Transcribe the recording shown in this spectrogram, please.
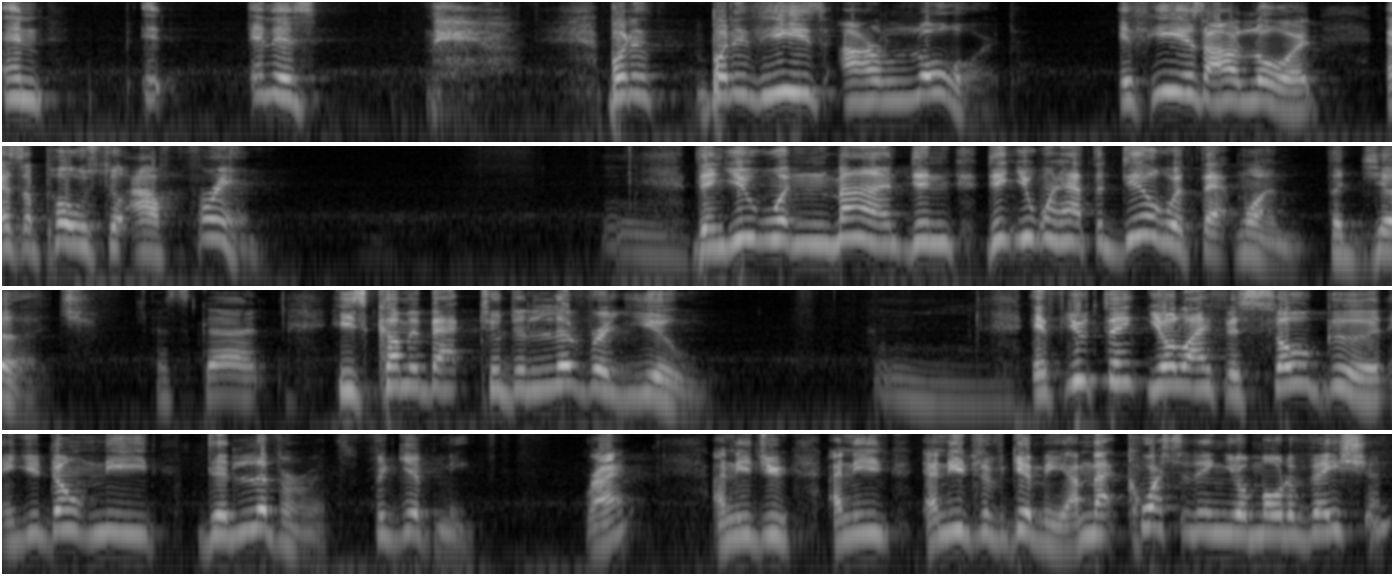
and it and is, but if but if he's our Lord, if he is our Lord as opposed to our friend, then you wouldn't mind. Then then you wouldn't have to deal with that one, the judge. That's good. He's coming back to deliver you. If you think your life is so good and you don't need deliverance, forgive me. Right? I need you I need I need you to forgive me. I'm not questioning your motivation.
